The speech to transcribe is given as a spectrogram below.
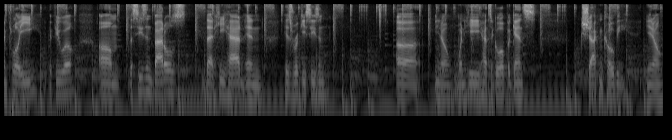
employee, if you will. Um, the season battles that he had in his rookie season, uh, you know, when he had to go up against Shaq and Kobe, you know,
